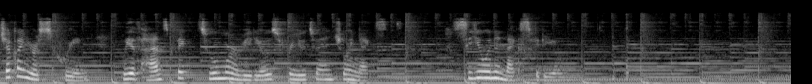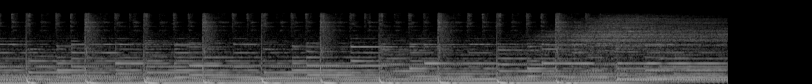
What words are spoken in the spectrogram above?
Check on your screen, we have handpicked two more videos for you to enjoy next. See you in the next video.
